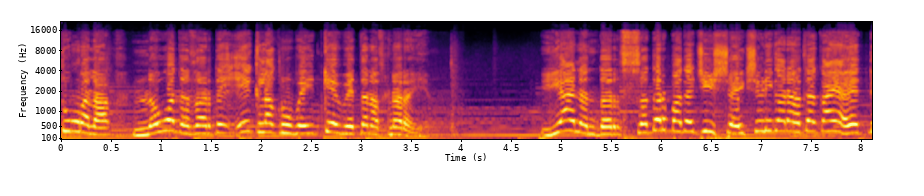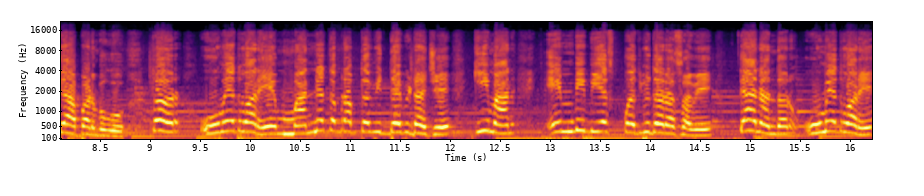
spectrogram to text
तुम्हाला नव्वद हजार ते एक लाख रुपये इतके वेतन असणार आहे. यानंतर सदर पदाची शैक्षणिक अर्हता काय आहे ते आपण बघू. तर उमेदवार हे मान्यताप्राप्त विद्यापीठाचे किमान एम बी बी एस पदवीधर असावे. त्यानंतर उमेदवार हे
